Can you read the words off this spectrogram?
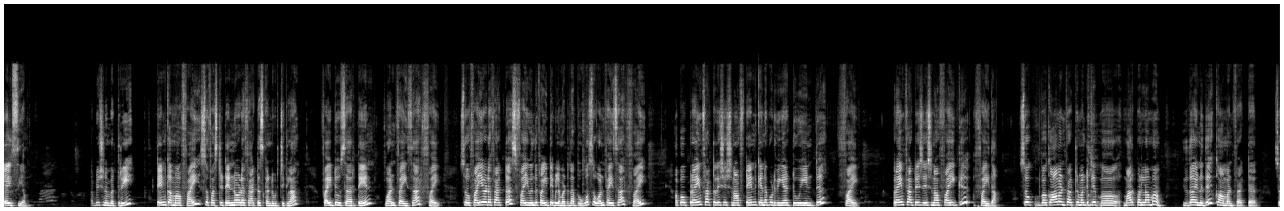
LCM subdivision number three ten comma five so first டென்னோட ஃபேக்டர்ஸ் கண்டுபிடிச்சிக்கலாம். Five two are ten one five are five so ஃபைவோட ஃபேக்டர்ஸ் ஃபைவ் வந்து ஃபைவ் டேபிளில் மட்டும்தான் போகும். So one five are five அப்போது ப்ரைம் ஃபேக்டரைசேஷன் ஆஃப் டென்க்கு என்ன போடுவீங்க? Two into five prime factorization of ஃபைவ்க்கு ஃபைவ் தான். So common factor multiply mark பண்ணலாமா? இதுதான் என்னது? காமன் ஃபேக்டர் ஸோ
